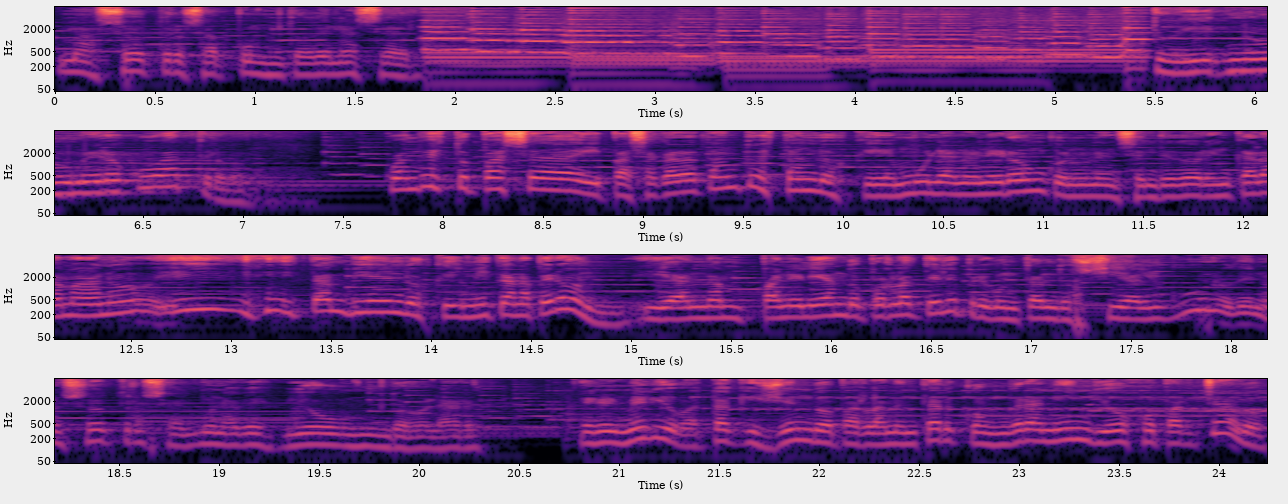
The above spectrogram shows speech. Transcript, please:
más otros a punto de nacer. Tweet número 4. Cuando esto pasa y pasa cada tanto, están los que emulan a Nerón con un encendedor en cada mano y, también los que imitan a Perón y andan paneleando por la tele preguntando si alguno de nosotros alguna vez vio un dólar. En el medio Bataki yendo a parlamentar con gran indio ojo parchado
